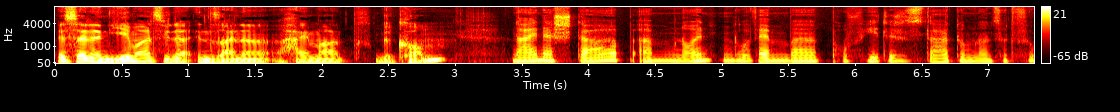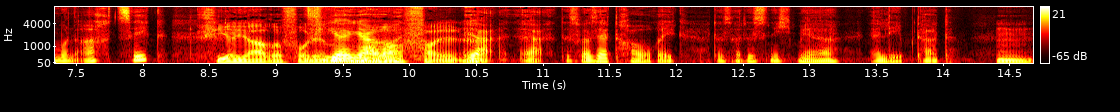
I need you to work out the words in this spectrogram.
Ist er denn jemals wieder in seine Heimat gekommen? Nein, er starb am 9. November, prophetisches Datum 1985. Vier Jahre vor dem Vier Jahre, Mauerfall. Ja. ja, ja, das war sehr traurig, dass er das nicht mehr erlebt hat. Mhm.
